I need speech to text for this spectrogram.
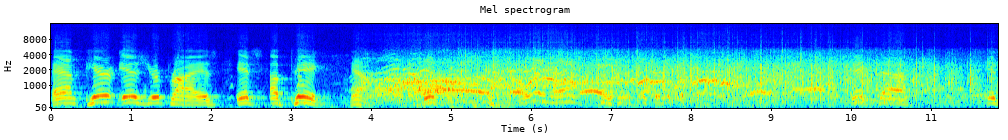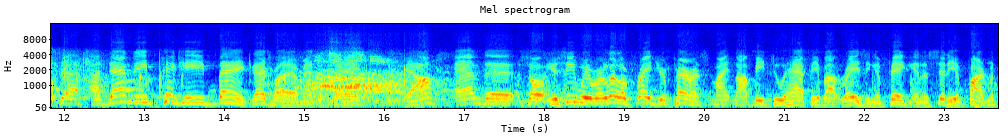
And here is your prize. It's a pig. Yeah. It's, a it's uh, it's a, a dandy piggy bank. That's what I meant to say. Yeah. And uh, so, you see, we were a little afraid your parents might not be too happy about raising a pig in a city apartment.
